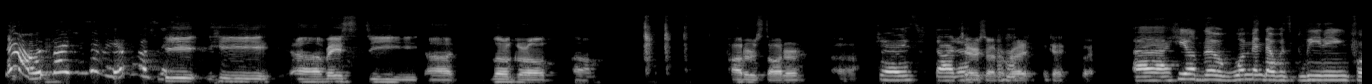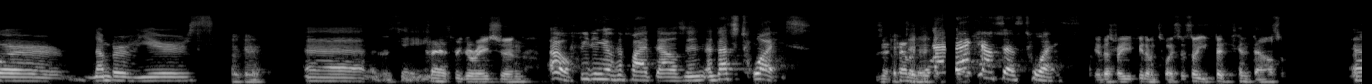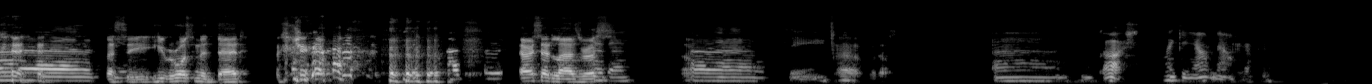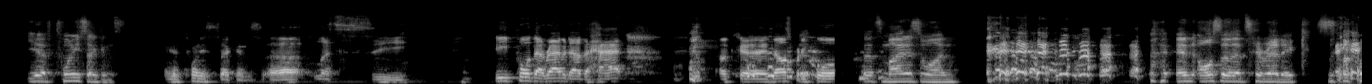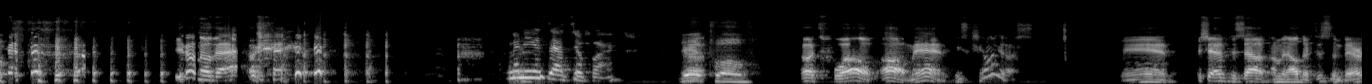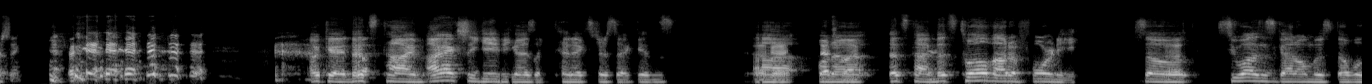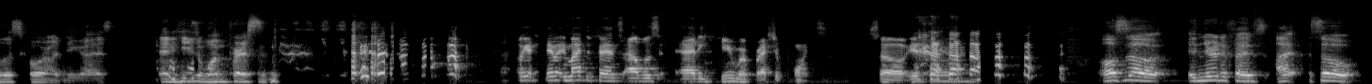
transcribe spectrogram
No, it's very specific. Epilepsy. He he uh, raised the uh, little girl, um, Potter's daughter, Jerry's daughter. Jared's daughter, Uh-huh. right? Okay, good. Uh, healed the woman that was bleeding for a number of years. Okay. Uh, let's see. Transfiguration. Oh, feeding of the 5,000. And that's twice. Is it kind Okay. like That, that counts as twice. yeah, that's right. You feed them twice. So you fed ten thousand. Uh, Let's see. He rose from the dead. That's- I said Lazarus. okay. Oh. Uh, let's see. Uh, what else? Uh, oh gosh, blanking out now. you have 20 seconds. Yeah, 20 seconds. Uh, let's see. He pulled that rabbit out of the hat. Okay, that was pretty cool. That's minus one. and also that's heretic. So you don't know that. Okay. How many is that so far? you're Uh, at 12. Oh, 12. Oh, man. He's killing us. Man. We should edit this out. I'm an elder. This is embarrassing. Okay, that's time. I actually gave you guys like 10 extra seconds. okay. Uh, but that's uh, fine. that's time. That's 12 out of 40. So Yeah. Suwon's got almost double the score on you guys. And he's one person. Okay. In, in my defense, I was adding humor for extra points. So, yeah. also, in your defense, I so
